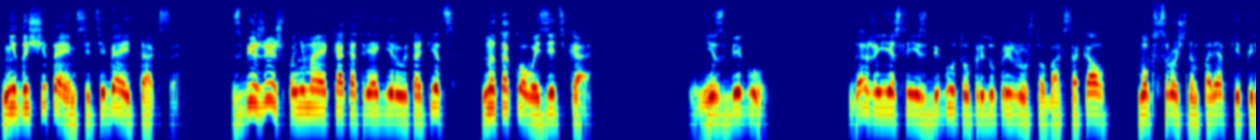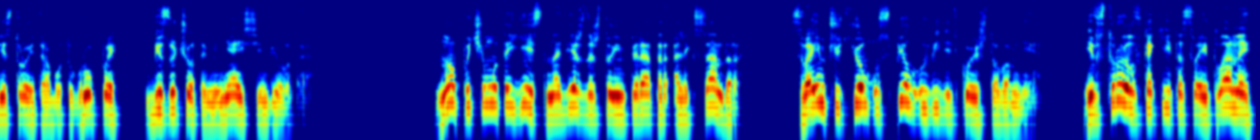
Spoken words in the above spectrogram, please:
не досчитаемся тебя и такса. Сбежишь, понимая, как отреагирует отец на такого зятька». «Не сбегу. Даже если и сбегу, то предупрежу, чтобы Аксакал мог в срочном порядке перестроить работу группы без учета меня и симбиота. Но почему-то есть надежда, что император Александр своим чутьем успел увидеть кое-что во мне и встроил в какие-то свои планы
